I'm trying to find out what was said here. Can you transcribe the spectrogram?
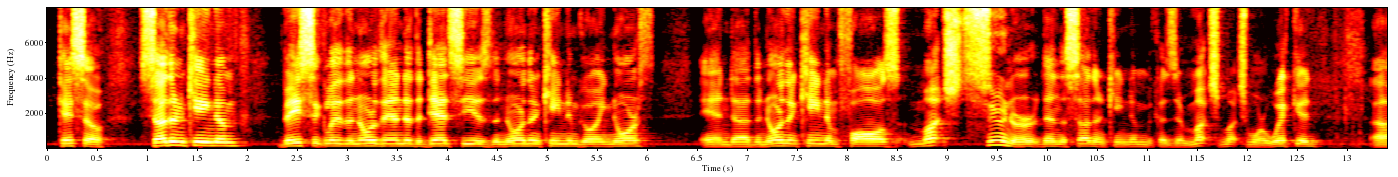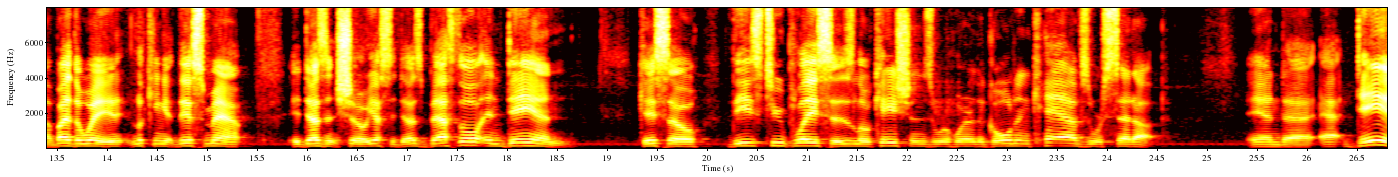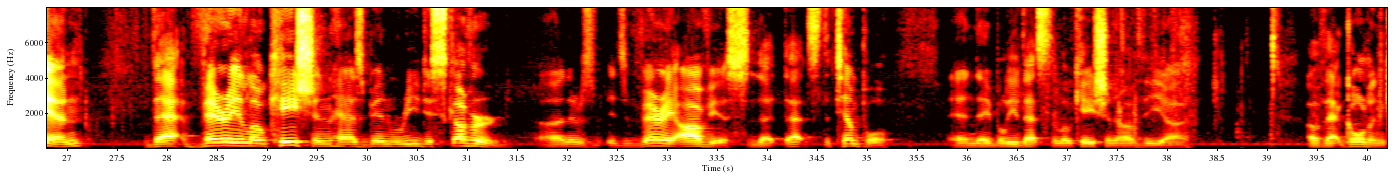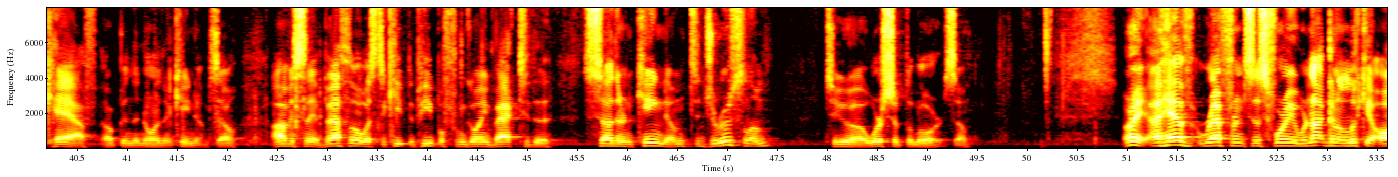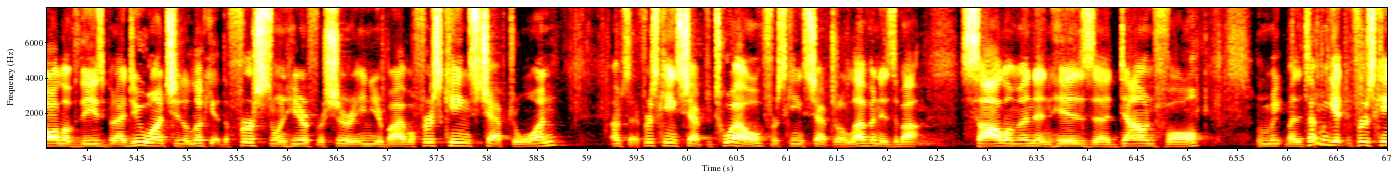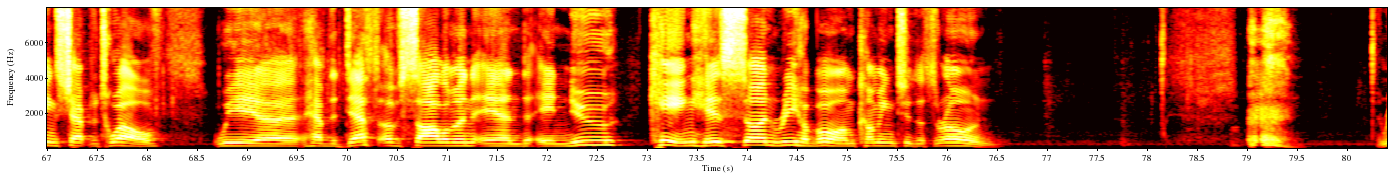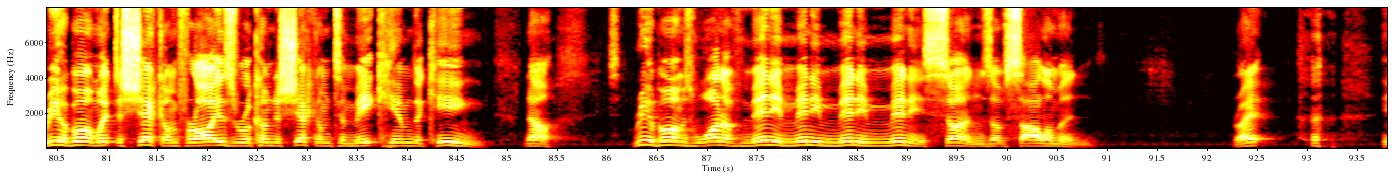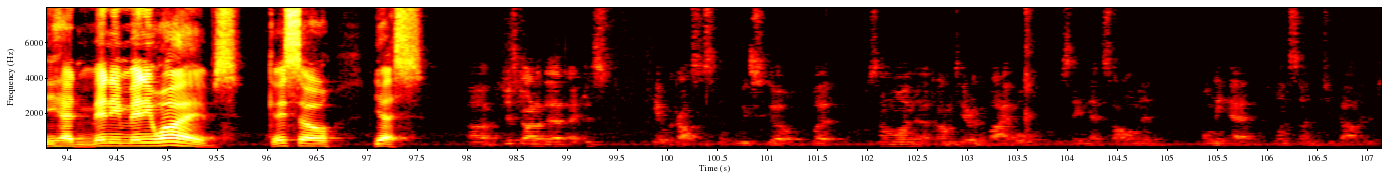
Okay, so southern kingdom, basically the north end of the Dead Sea is the northern kingdom going north, and uh, the northern kingdom falls much sooner than the southern kingdom because they're much, much more wicked. Uh, by the way, looking at this map, it doesn't show, yes, it does, Bethel and Dan. Okay, so these two places, locations, were where the golden calves were set up. And uh, at Dan, that very location has been rediscovered. Uh, there's, it's very obvious that that's the temple, and they believe that's the location of the uh, of that golden calf up in the northern kingdom. So obviously, at Bethel was to keep the people from going back to the southern kingdom to Jerusalem to uh, worship the Lord. So. All right, I have references for you. We're not going to look at all of these, but I do want you to look at the first one here for sure in your Bible. 1 Kings chapter 1. I'm sorry, 1 Kings chapter 12. 1 Kings chapter 11 is about Solomon and his uh, downfall. We, by the time we get to 1 Kings chapter 12, we uh, have the death of Solomon and a new king, his son Rehoboam, coming to the throne. Rehoboam went to Shechem, for all Israel come to Shechem to make him the king. Now, Rehoboam is one of many, many, many, many sons of Solomon. Right? he had many, many wives. Okay, so, yes. Um, just out of that, I just came across this a couple weeks ago, but someone, a commentator in the Bible, was saying that Solomon only had one son and two daughters.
